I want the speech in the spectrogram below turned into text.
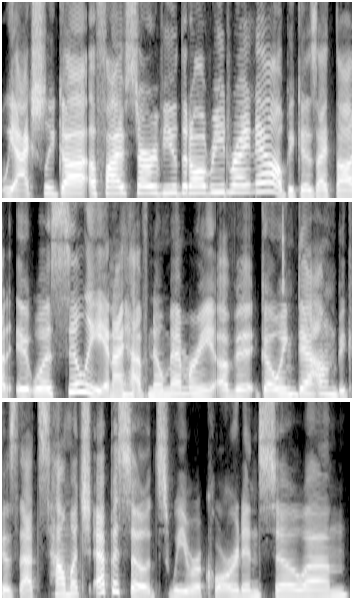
We actually got a five star review that I'll read right now because I thought it was silly and I have no memory of it going down because that's how much episodes we record. And so, um,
